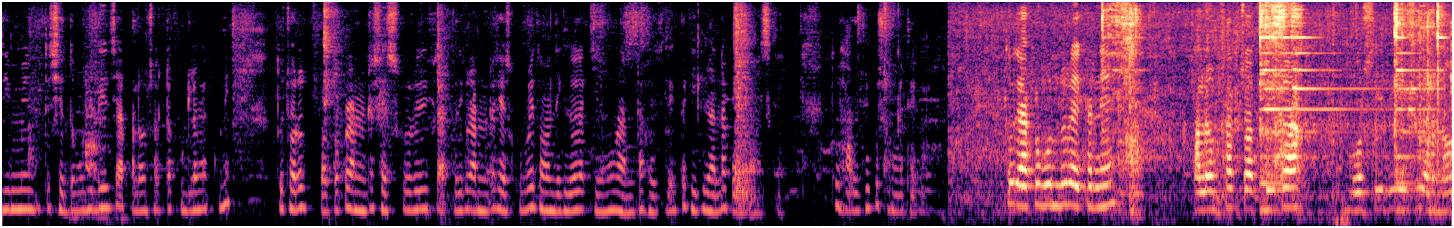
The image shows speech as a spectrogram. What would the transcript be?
ডিমটা সেদ্ধ বসিয়ে দিয়েছি, আর পালং শাকটা কুটলাম এক্ষুনি। তো চলো পর পর রান্নাটা শেষ করে তাড়াতাড়ি করে রান্নাটা শেষ করবে তোমার দেখে দেবো কীরকম রান্নাটা হয়েছে, দেখতে কী কী রান্না করব আজকে। তো হাতে থেকে সঙ্গে থেকে। তো দেখো বন্ধুরা এখানে পালং শাক চচ্চড়িটা বসিয়ে দিয়েছি এখনও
